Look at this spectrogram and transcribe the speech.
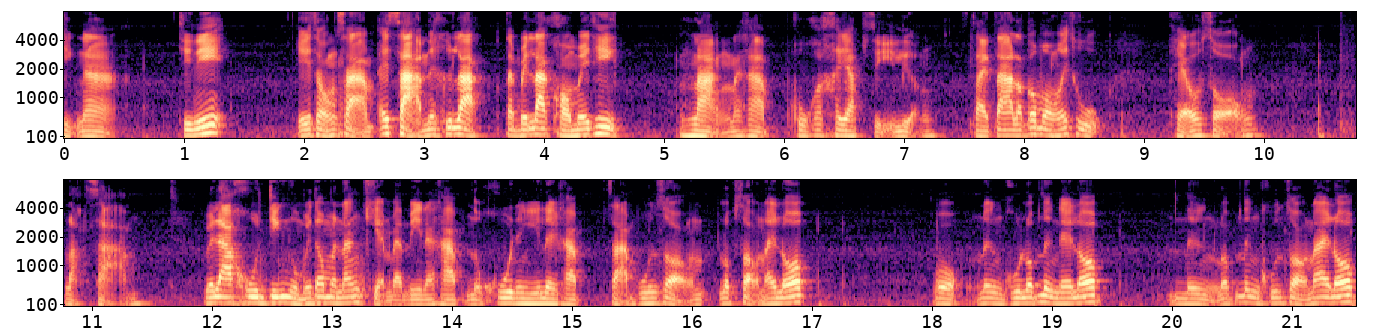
ทริกหน้า ทีนี้ a สองสามไอ้สามเนี่ยคือหลัก แต่เป็นหลักของเมทริกหลังนะครับครูก็ขยับสีเหลือง สายตาเราก็มองให้ถูก แถวสองหลักสามเวลาคูณจริงหนูไม่ต้องมานั่งเขียนแบบนี้นะครับ หนูคูณอย่างนี้เลยครับสามคูณสองลบสองได้ลบ หกหนึ่งคูณลบหนึ่งได้ลบหนึ่งลบหนึ่งคูณสองได้ลบ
